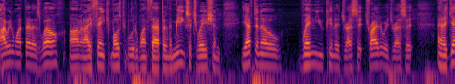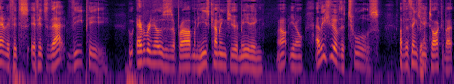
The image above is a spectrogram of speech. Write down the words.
I would want that as well, um, and I think most people would want that. But in the meeting situation, you have to know when you can address it, try to address it, and again, if it's if it's that VP who everybody knows is a problem and he's coming to your meeting, well, you know, at least you have the tools of the things we talked about.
